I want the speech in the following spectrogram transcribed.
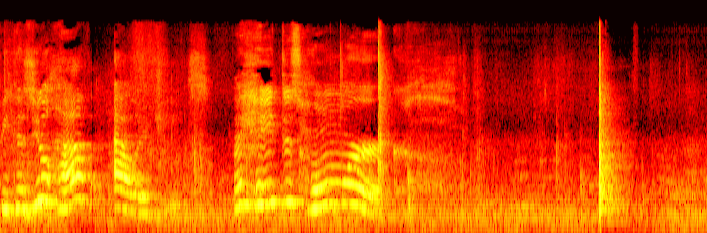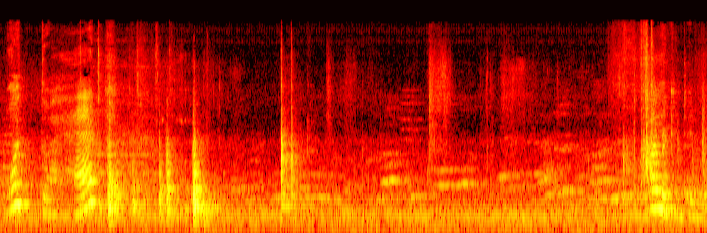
because you'll have allergies. I hate this homework. Time to continue.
